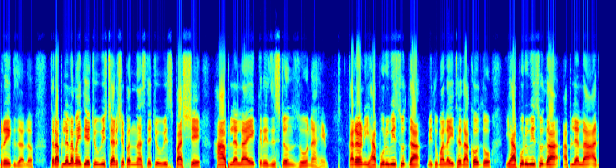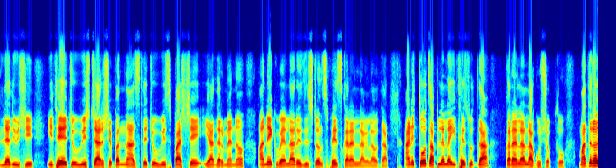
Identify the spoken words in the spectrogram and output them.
ब्रेक झालं. तर आपल्याला माहिती आहे चोवीस चारशे पन्नास ते चोवीस पाचशे हा आपल्याला एक रेजिस्टन्स झोन आहे. कारण ह्यापूर्वी सुद्धा मी तुम्हाला इथे दाखवतो ह्यापूर्वी सुद्धा आपल्याला आदल्या दिवशी इथे चोवीस चारशे पन्नास ते चोवीस पाचशे या दरम्यान अनेक वेळेला रेझिस्टन्स फेस करायला लागला होता. आणि तोच आपल्याला इथे सुद्धा करायला लागू शकतो. मात्र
